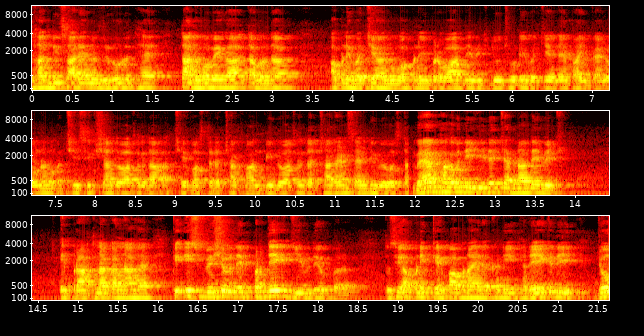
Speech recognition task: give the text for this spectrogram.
ਧਨ ਦੀ ਸਾਰਿਆਂ ਨੂੰ ਜ਼ਰੂਰਤ ਹੈ, ਧਨ ਹੋਵੇਗਾ ਤਾਂ ਬੰਦਾ ਆਪਣੇ ਬੱਚਿਆਂ ਨੂੰ, ਆਪਣੇ ਪਰਿਵਾਰ ਦੇ ਵਿੱਚ ਜੋ ਛੋਟੇ ਬੱਚੇ ਨੇ, ਭਾਈ ਭੈਣ, ਉਹਨਾਂ ਨੂੰ ਅੱਛੀ ਸਿੱਖਿਆ ਦਵਾ ਸਕਦਾ, ਅੱਛੇ ਵਸਤਰ, ਅੱਛਾ ਖਾਣ ਪੀਣ ਦਵਾ ਸਕਦਾ, ਅੱਛਾ ਰਹਿਣ ਸਹਿਣ ਦੀ ਵਿਵਸਥਾ। ਮੈਂ ਭਗਵਤੀ ਜੀ ਦੇ ਚਰਨਾਂ ਦੇ ਵਿੱਚ ਇਹ ਪ੍ਰਾਰਥਨਾ ਕਰਨਾ ਹੈ ਕਿ ਇਸ ਵਿਸ਼ਵ ਦੇ ਪ੍ਰਤੇਕ ਜੀਵ ਦੇ ਉੱਪਰ ਤੁਸੀਂ ਆਪਣੀ ਕਿਰਪਾ ਬਣਾਏ ਰੱਖਣੀ, ਹਰੇਕ ਦੀ ਜੋ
